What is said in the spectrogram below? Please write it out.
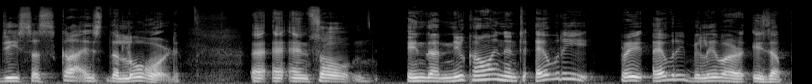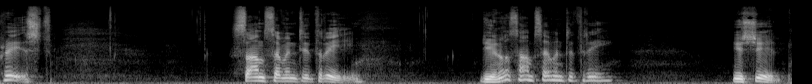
Jesus Christ the Lord. Uh, and so in the new covenant, every every believer is a priest. Psalm 73. Do you know Psalm 73? You should.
